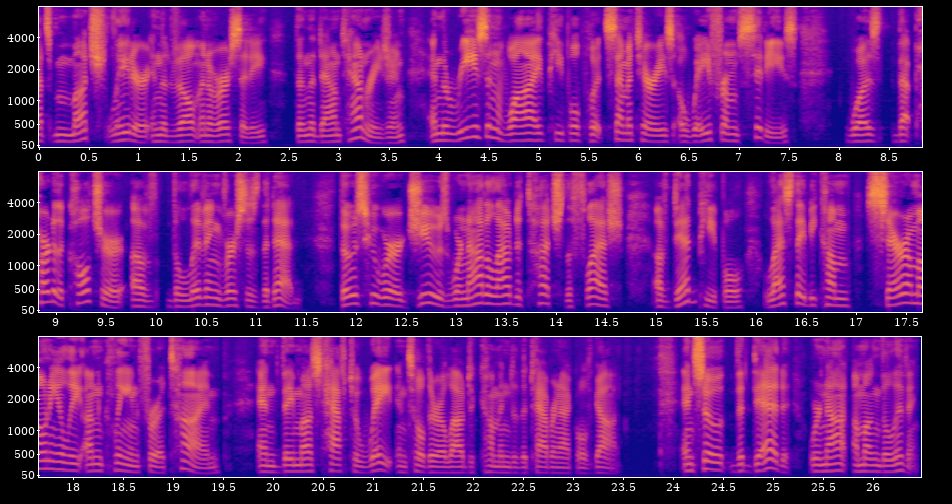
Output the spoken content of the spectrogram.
That's much later in the development of our city than the downtown region. And the reason why people put cemeteries away from cities was that part of the culture of the living versus the dead. Those who were Jews were not allowed to touch the flesh of dead people lest they become ceremonially unclean for a time, and they must have to wait until they're allowed to come into the tabernacle of God. And so the dead were not among the living.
